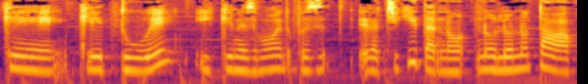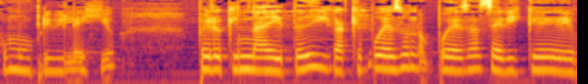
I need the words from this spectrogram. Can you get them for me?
que, que tuve y que en ese momento pues era chiquita, no, no lo notaba como un privilegio, pero que nadie te diga que puedes o no puedes hacer y que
